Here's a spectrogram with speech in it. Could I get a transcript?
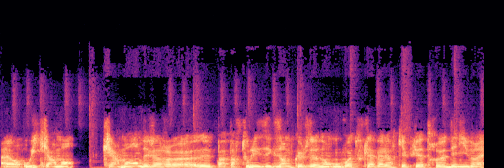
Alors oui, clairement. Clairement, déjà, par, tous les exemples que je donne, on, voit toute la valeur qui a pu être délivrée.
